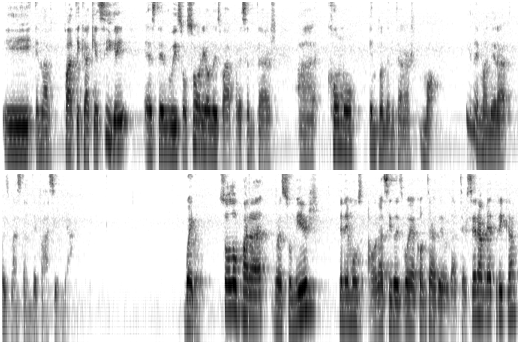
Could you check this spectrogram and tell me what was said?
Y en la plática que sigue, este Luis Osorio les va a presentar ah, cómo implementar MOP y de manera pues bastante fácil ya. Bueno, solo para resumir, tenemos, ahora sí les voy a contar de la tercera métrica,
